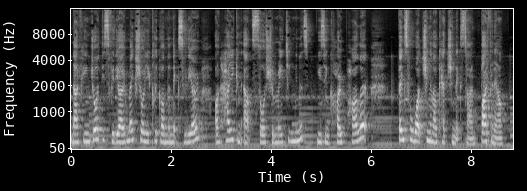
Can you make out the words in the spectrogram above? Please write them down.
Now if you enjoyed this video, make sure you click on the next video on how you can outsource your meeting minutes using Copilot. Thanks for watching and I'll catch you next time. Bye for now.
